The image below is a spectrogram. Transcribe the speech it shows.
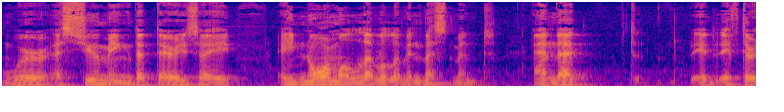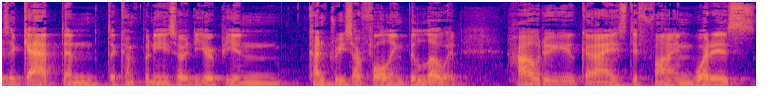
we're assuming that there is a a normal level of investment, and that it, if there's a gap, then the companies or the European countries are falling below it. How do you guys define what is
